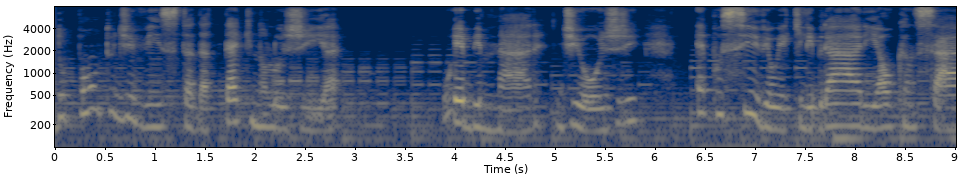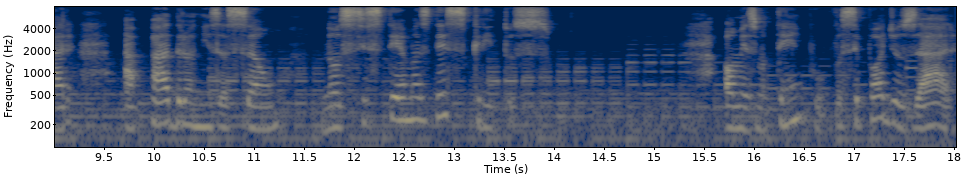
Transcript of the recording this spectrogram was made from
Do ponto de vista da tecnologia webinar de hoje é possível equilibrar e alcançar a padronização nos sistemas descritos. Ao mesmo tempo, você pode usar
